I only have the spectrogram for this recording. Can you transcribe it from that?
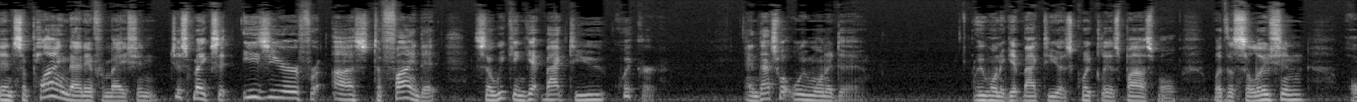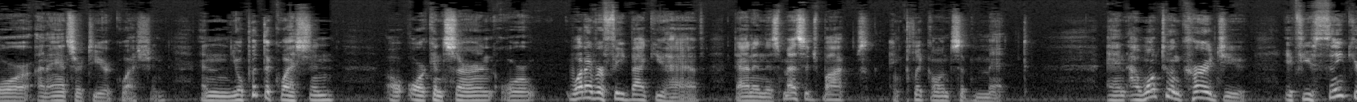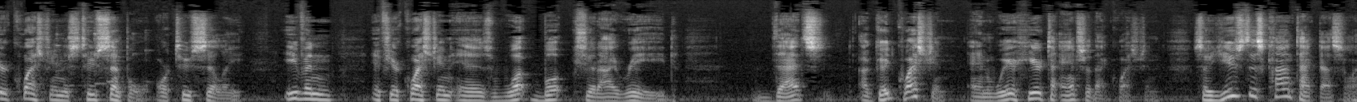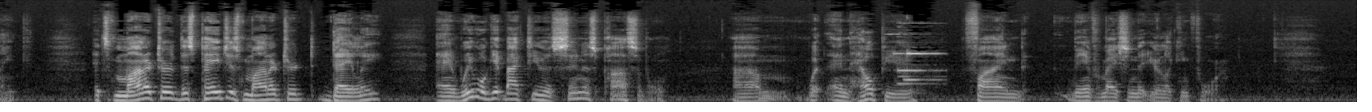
then supplying that information just makes it easier for us to find it so we can get back to you quicker. And that's what we want to do. We want to get back to you as quickly as possible with a solution or an answer to your question. And you'll put the question or, or concern or whatever feedback you have down in this message box and click on submit. And I want to encourage you if you think your question is too simple or too silly, even if your question is, What book should I read? That's a good question, and we're here to answer that question. So use this Contact Us link. It's monitored, this page is monitored daily, and we will get back to you as soon as possible um, and help you find the information that you're looking for.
